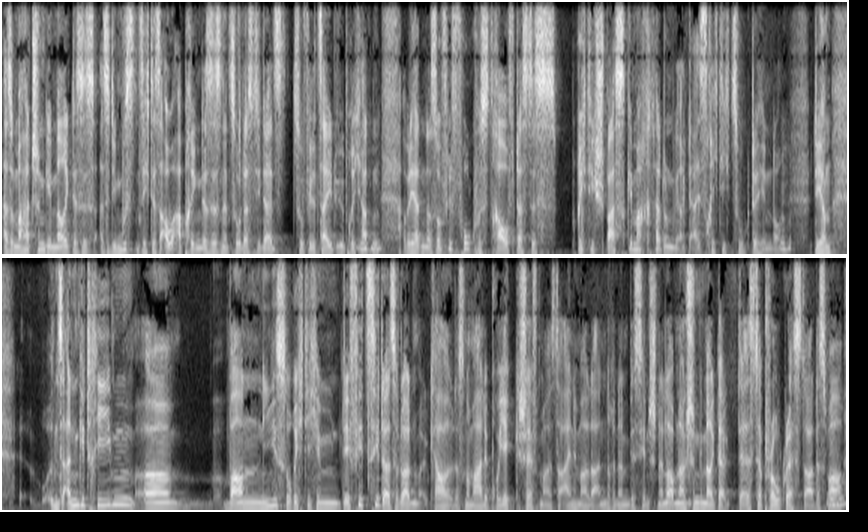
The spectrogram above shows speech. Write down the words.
also man hat schon gemerkt, das ist, also die mussten sich das auch abbringen. Das ist nicht so, dass die da jetzt zu viel Zeit übrig hatten, mhm. aber die hatten da so viel Fokus drauf, dass das richtig Spaß gemacht hat und da ist richtig Zug dahinter. Mhm. Die haben uns angetrieben, äh, waren nie so richtig im Defizit. Also da klar, das normale Projektgeschäft, mal ist der eine, mal der andere dann ein bisschen schneller. Aber man hat schon gemerkt, da, da ist der Progress da. Das war, mhm.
